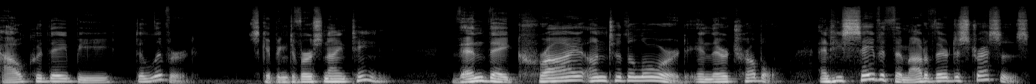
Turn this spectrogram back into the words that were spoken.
how could they be delivered? Skipping to verse 19. Then they cry unto the Lord in their trouble, and he saveth them out of their distresses.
